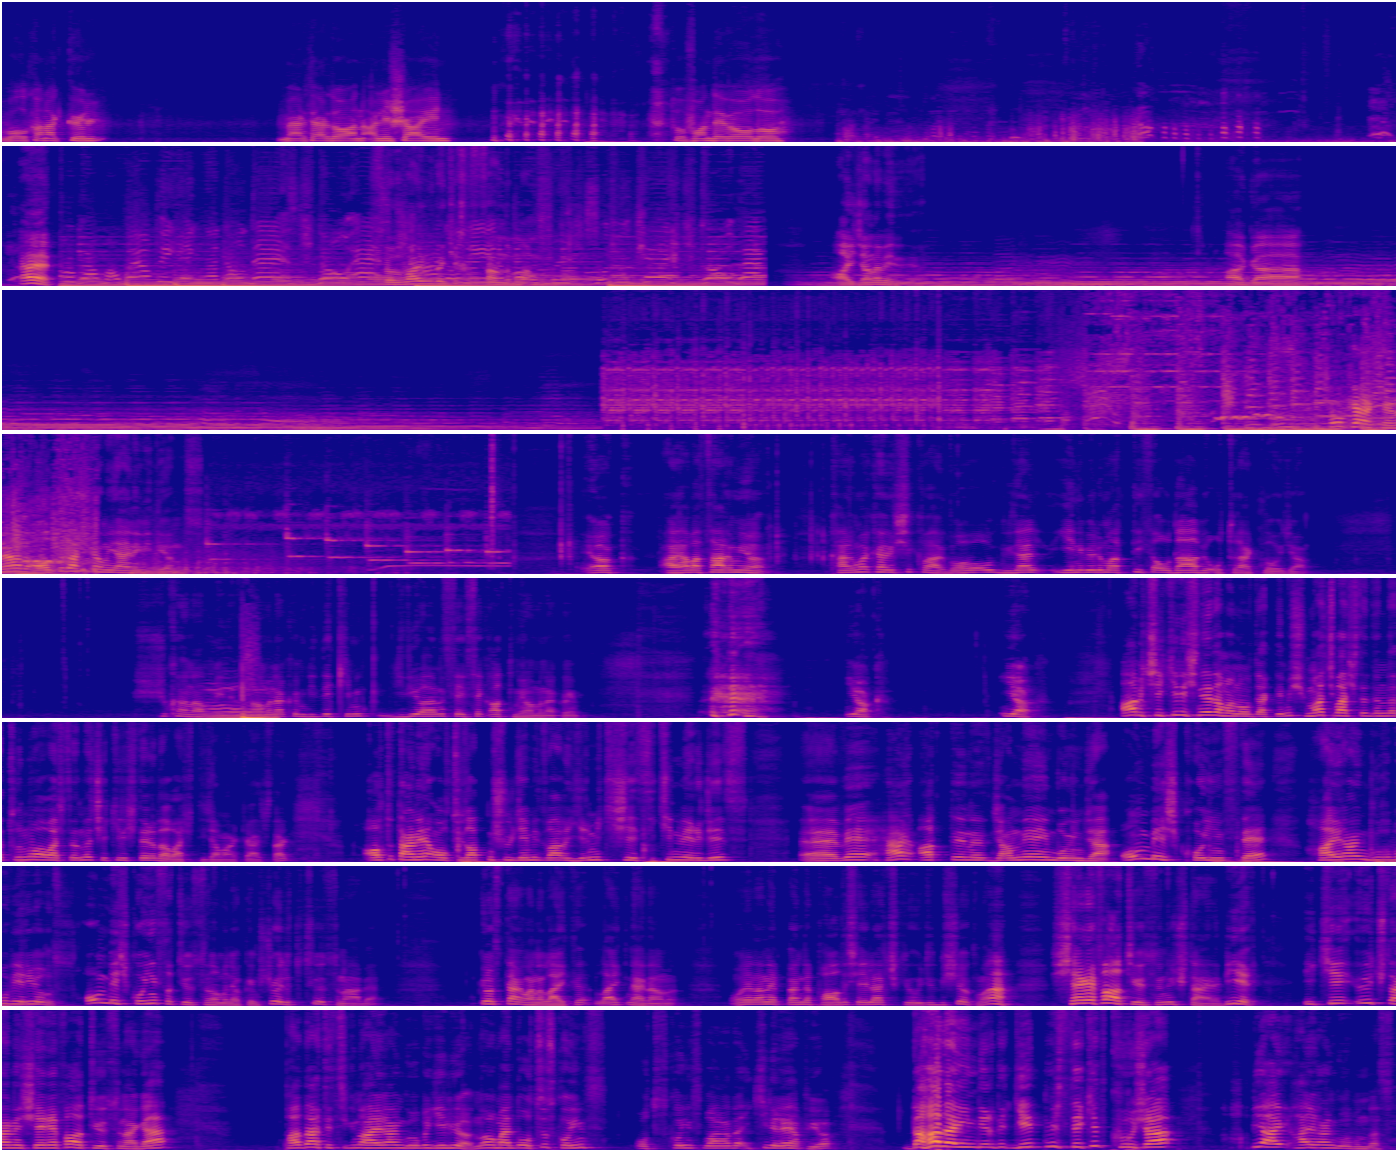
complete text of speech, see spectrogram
Volkan Akgül, Mert Erdoğan, Ali Şahin, Tufan Deveoğlu, Evet. Survivor'daki kız sandım lan bunu. Aycan'a benziyor. Aga. Çok erken abi. 6 dakika mı yani videomuz? Araba sarmıyor. Karma karışık vardı. O, o güzel yeni bölüm attıysa o daha bir oturaklı hocam. Şu kanal mıydı? Amına koyayım bizde kimin videolarını sevsek atmıyor amına koyayım. Yok. Yok. Abi çekiliş ne zaman olacak demiş. Maç başladığında, turnuva başladığında çekilişleri de başlayacağım arkadaşlar. 6 tane 660 ücremiz var. 20 kişiye skin vereceğiz. Ee, ve her attığınız canlı yayın boyunca 15 coins'te hayran grubu veriyoruz. 15 coin satıyorsun amına koyayım. Şöyle tutuyorsun abi. Göster bana like'ı. Like nereden? O ne lan hep bende pahalı şeyler çıkıyor. Ucuz bir şey yok mu? Ha. Şerefe atıyorsun 3 tane. 1 2 3 tane şerefe atıyorsun aga. Pazartesi günü hayran grubu geliyor. Normalde 30 coins. 30 coins bu arada 2 lira yapıyor. Daha da indirdik. 78 kuruşa bir ay hayran grubundasın.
